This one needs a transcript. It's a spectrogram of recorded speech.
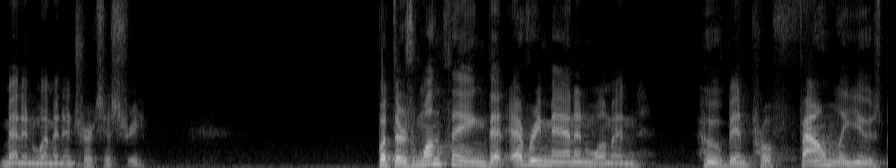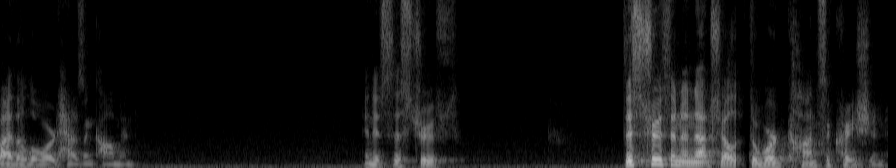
men and women in church history. But there's one thing that every man and woman who've been profoundly used by the Lord has in common. And it's this truth. This truth, in a nutshell, is the word consecration.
